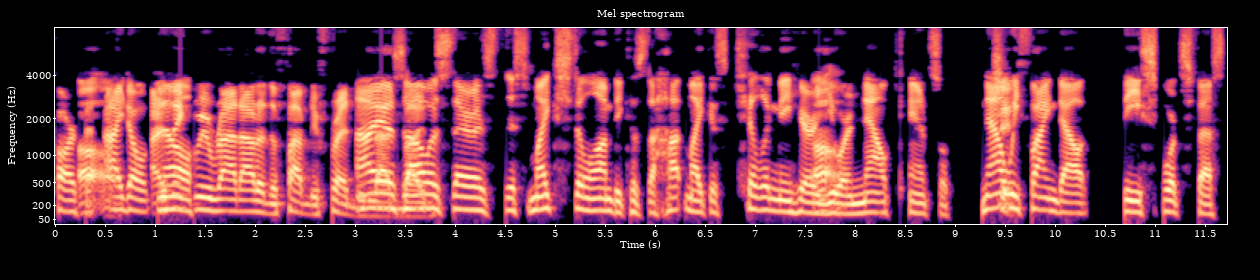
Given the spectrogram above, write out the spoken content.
carpet. Uh-oh. I don't I think we ran out of the family friend. I, as time. always, there is this mic still on because the hot mic is killing me here. Uh-oh. You are now canceled. Now Shit. we find out the Sports Fest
